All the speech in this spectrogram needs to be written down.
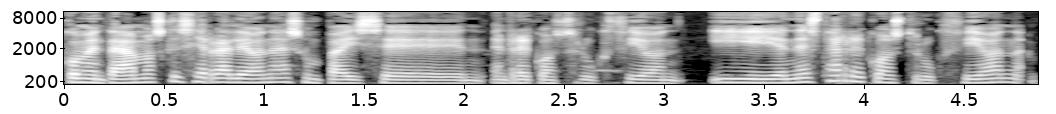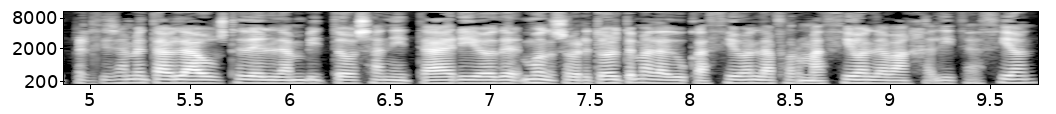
Comentábamos que Sierra Leona es un país en, reconstrucción y en esta reconstrucción, precisamente hablaba usted del ámbito sanitario, bueno, sobre todo el tema de la educación, la formación, la evangelización.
